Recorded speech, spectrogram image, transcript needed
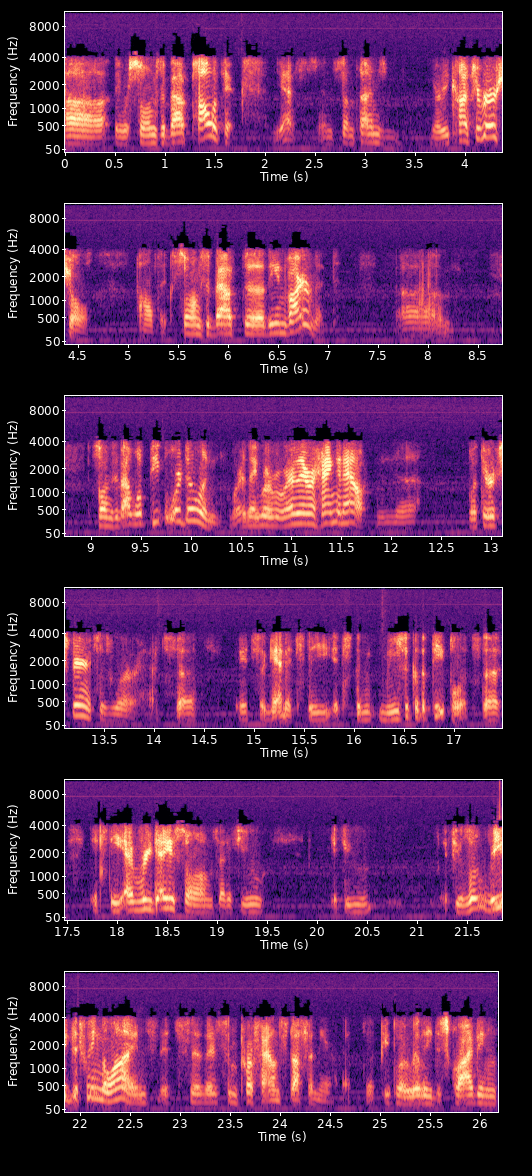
Uh, there were songs about politics, yes, and sometimes very controversial politics. Songs about uh, the environment. Um, songs about what people were doing, where they were, where they were hanging out, and uh, what their experiences were. That's uh, it's again, it's the it's the music of the people. It's the it's the everyday songs that if you if you if you look, read between the lines, it's uh, there's some profound stuff in there that uh, people are really describing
